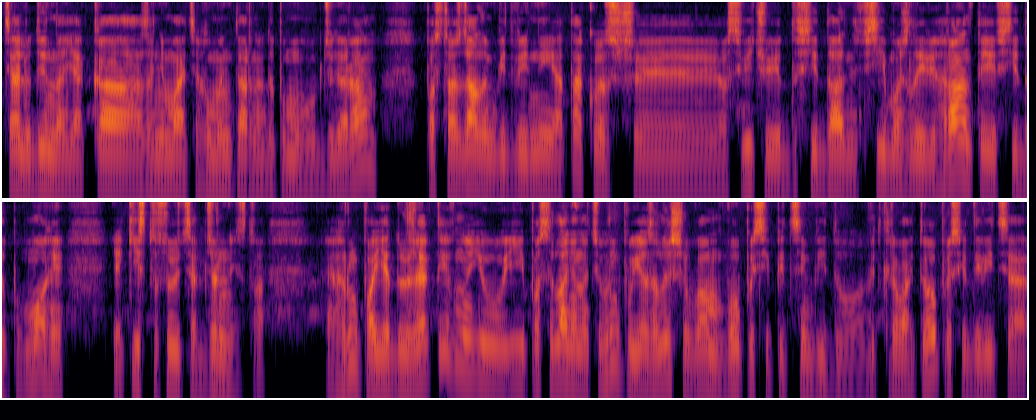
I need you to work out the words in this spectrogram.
Ця людина, яка займається гуманітарною допомогою бджолярам, постраждалим від війни, а також е, освічує всі дані, всі можливі гранти, всі допомоги, які стосуються бджільництва. Е, Група є дуже активною, і посилання на цю групу я залишив вам в описі під цим відео. Відкривайте опис і дивіться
